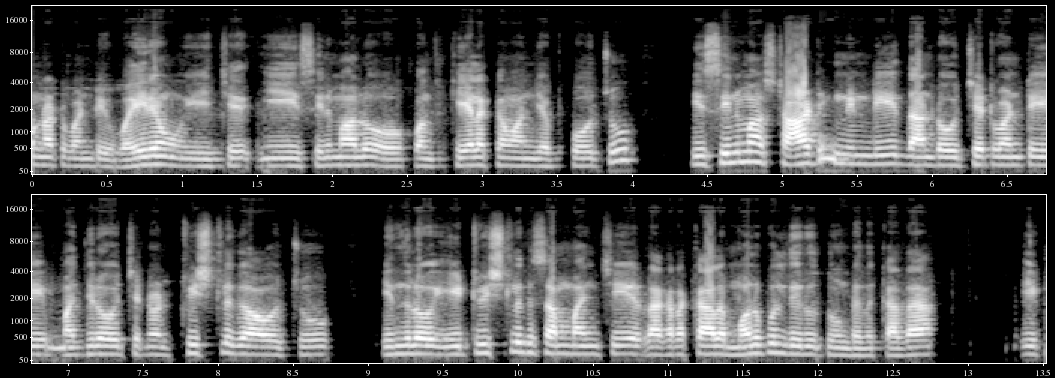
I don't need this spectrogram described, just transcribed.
ఉన్నటువంటి వైరం ఈ ఈ సినిమాలో కొంత కీలకం అని చెప్పుకోవచ్చు. ఈ సినిమా స్టార్టింగ్ నుండి దాంట్లో వచ్చేటువంటి మధ్యలో వచ్చేటువంటి ట్విస్ట్లు కావచ్చు ఇందులో ఈ ట్విస్ట్లకు సంబంధించి రకరకాల మలుపులు తిరుగుతూ ఉంటుంది కదా ఇక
